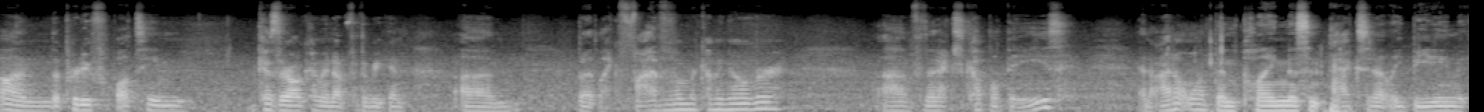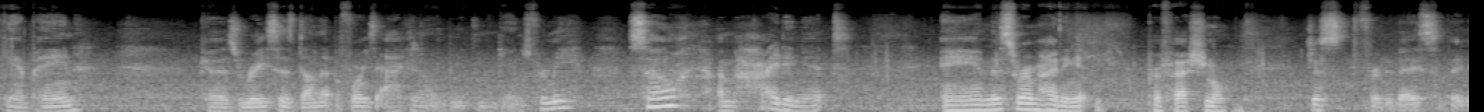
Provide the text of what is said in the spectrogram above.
on the Purdue football team because they're all coming up for the weekend. Um, but like five of them are coming over uh, for the next couple days. And I don't want them playing this and accidentally beating the campaign because Race has done that before. He's accidentally beaten the games for me. So I'm hiding it, and this is where I'm hiding it. Professional, just for today. So they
